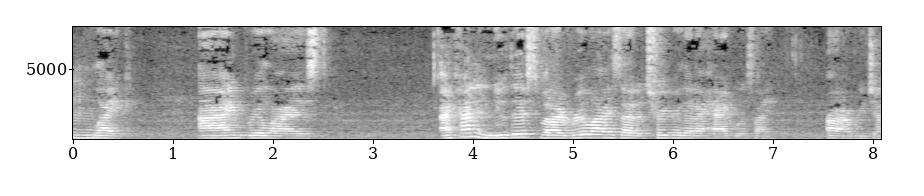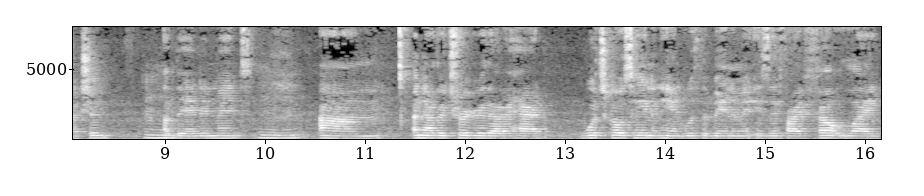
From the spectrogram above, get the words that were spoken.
Mhm. Like, I realized I kind of knew this, but I realized that a trigger that I had was like uh, rejection, Mhm. abandonment. Mhm. Um, another trigger that I had, which goes hand in hand with abandonment, is if I felt like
